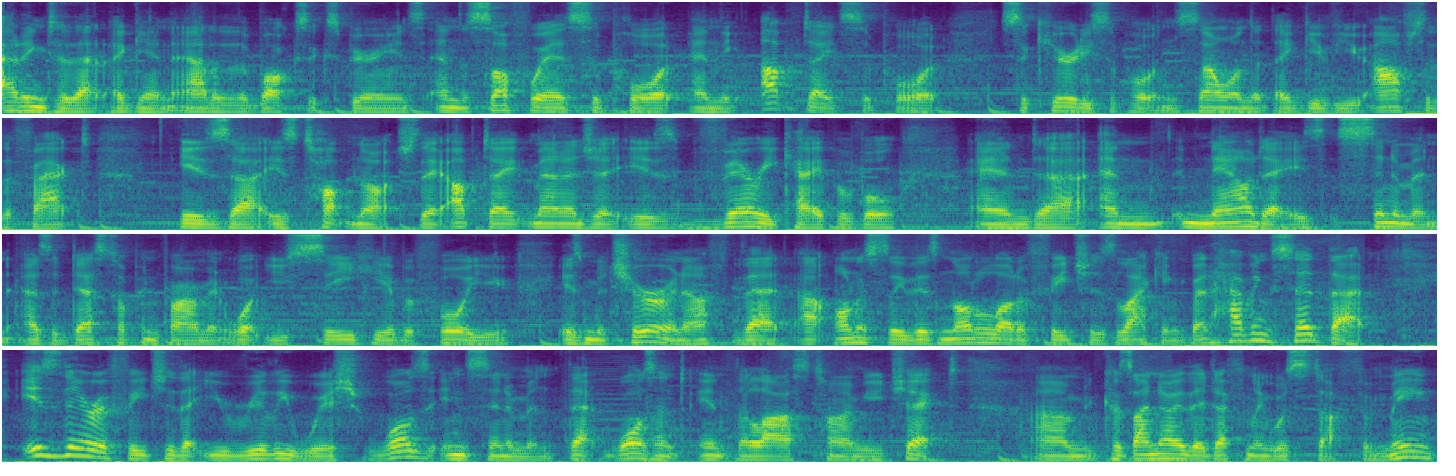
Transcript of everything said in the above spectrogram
Adding to that, again, out of the box experience and the software support and the update support, security support, and so on that they give you after the fact is uh, is top notch. Their update manager is very capable, and uh, and nowadays Cinnamon as a desktop environment, what you see here before you is mature enough that uh, honestly there's not a lot of features lacking. But having said that, is there a feature that you really wish was in Cinnamon that wasn't in the last time you checked? Because um, I know there definitely was stuff for me,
